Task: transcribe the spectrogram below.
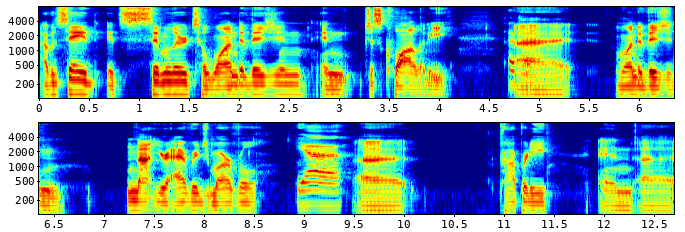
I would say it's similar to WandaVision and just quality. Okay. Uh, WandaVision, not your average Marvel yeah. uh, property, and uh,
